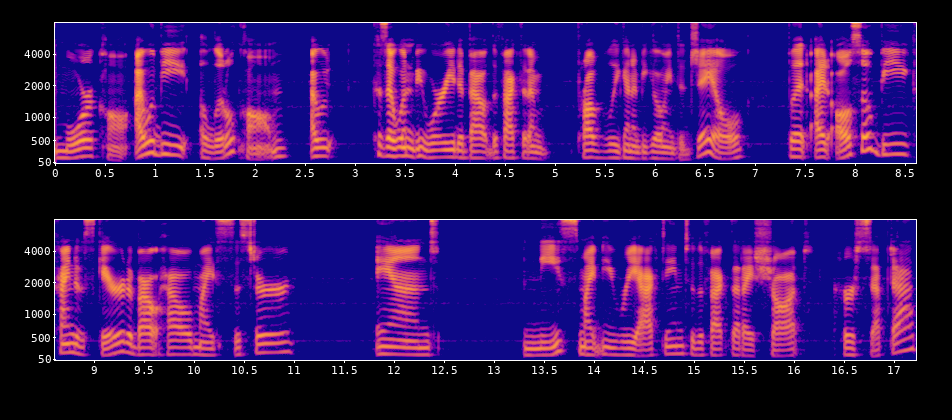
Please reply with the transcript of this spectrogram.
more calm. I would be a little calm. I would, because I wouldn't be worried about the fact that I'm probably going to be going to jail. But I'd also be kind of scared about how my sister and niece might be reacting to the fact that I shot her stepdad.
